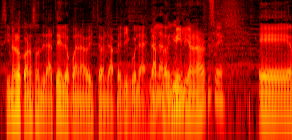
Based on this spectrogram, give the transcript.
si no lo conocen de la tele, lo pueden haber visto en la película película. Millionaire. Sí. Eh,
